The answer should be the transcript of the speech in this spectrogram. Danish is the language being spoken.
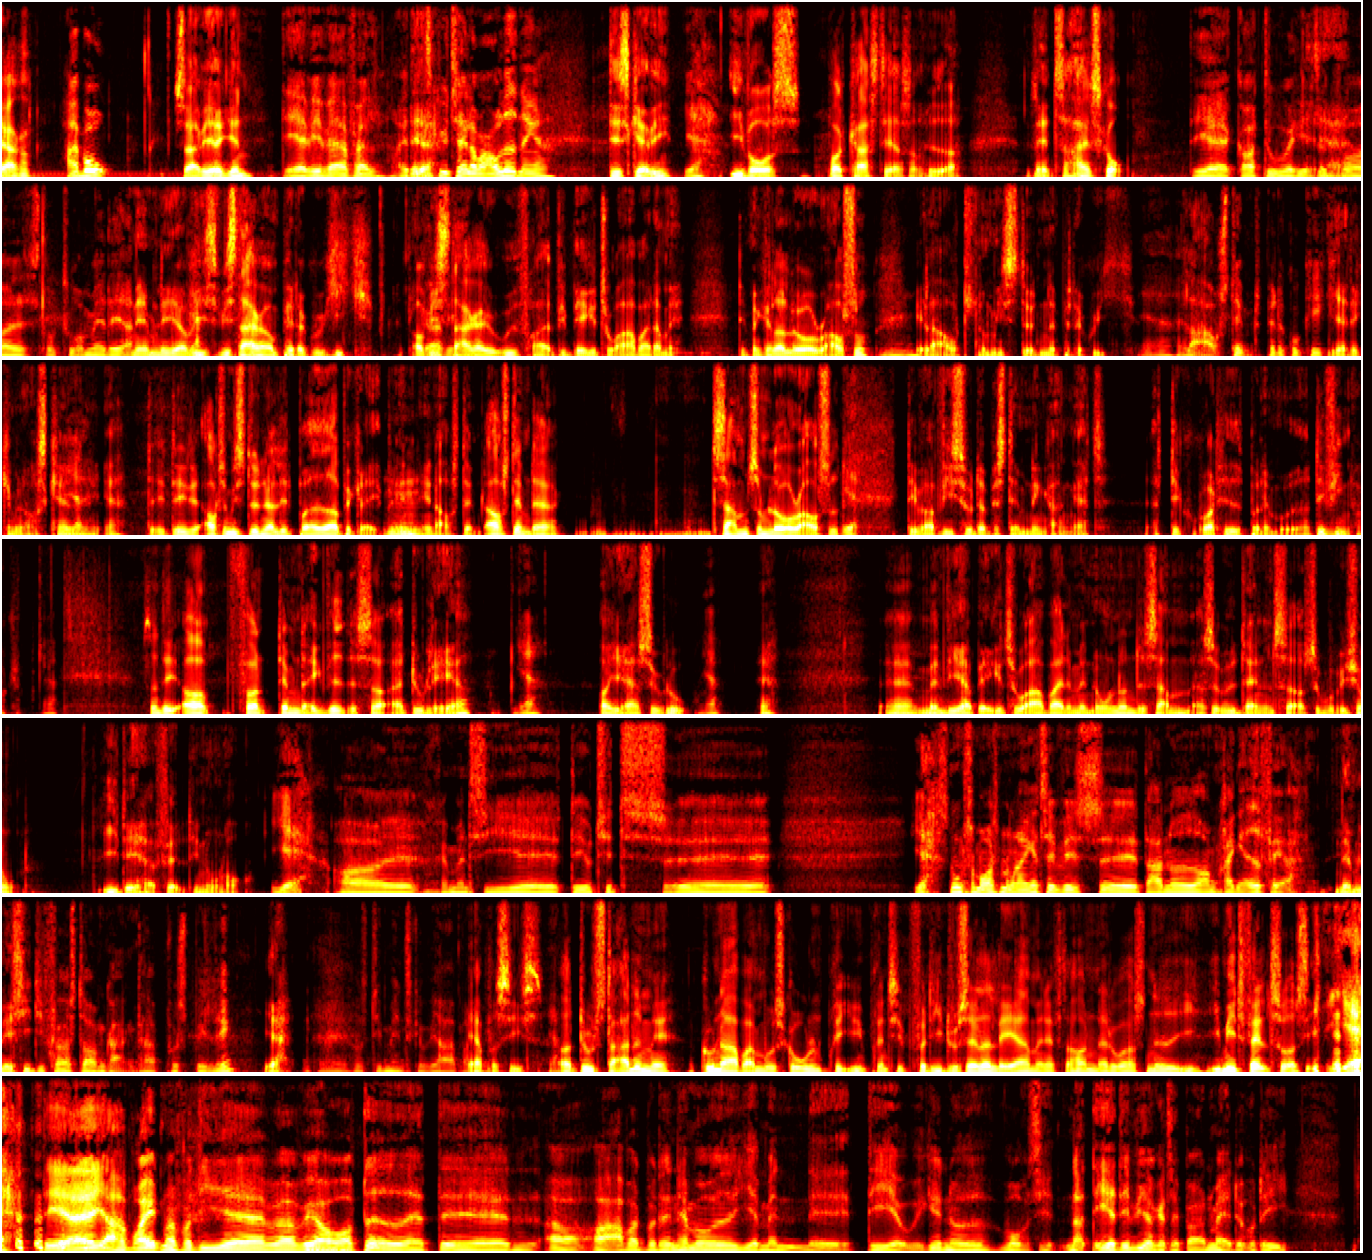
Hej Jacob. Hej Bo. Så er vi her igen. Det er vi i hvert fald. Og i dag Ja. skal vi tale om afledninger. Det skal vi Ja. i vores podcast her, som hedder Lands og Hejlskov. Det er godt, du hele tiden får øh, struktur med der. Nemlig, og vi, vi snakker om pædagogik. Og vi vi. snakker jo ud fra, at vi begge to arbejder med det, man kalder low arousal, mm. eller autonomistøttende pædagogik. Ja, eller afstemt pædagogik. Ja, det kan man også kalde Ja. ja. det. Ja. det, det autonomistøttende er et lidt bredere begreb mm. end, end afstemt. Afstemt er samme som low arousal. Ja. Det var Viso, der bestemte engang, at, at det kunne godt hedde på den måde, og det er fint nok. Ja. Så det, og for dem, der ikke ved det, så er du lærer, Ja. og jeg er psykolog. Ja. ja. Øh, men vi har begge to arbejdet med nogenlunde det samme, altså uddannelse og supervision i det her felt i nogle år. Ja, og øh, kan man sige, øh, det er jo tit... Øh, ja, sådan nogle som også man ringer til, hvis øh, der er noget omkring adfærd. Nemlig. Sige de første omgang, der er på spil, ikke? Ja, Øh, hos de mennesker, vi arbejder ja med. præcis. Ja. Ja. Og du startede med kun at arbejde mod skolen i princip, fordi du selv er lærer, men efterhånden er du også nede i, i mit felt, så at sige. Ja, det er jeg. har bredt mig, fordi øh, vi har opdaget, at øh, at, at arbejde på den her måde, jamen, øh, det er jo ikke noget, hvor vi siger, nå, det her, det virker til børn med ADHD.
